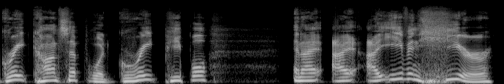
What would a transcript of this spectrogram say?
great concept. What great people. And I, I, I even hear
